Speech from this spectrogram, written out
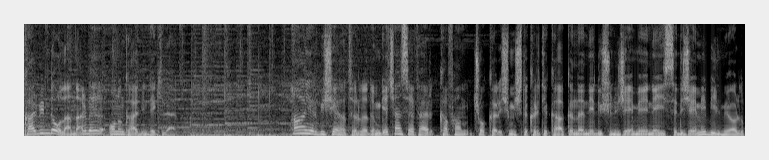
Kalbimde olanlar ve onun kalbindekiler. Hayır bir şey hatırladım. Geçen sefer kafam çok karışmıştı. Kritik hakkında ne düşüneceğimi, ne hissedeceğimi bilmiyordum.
